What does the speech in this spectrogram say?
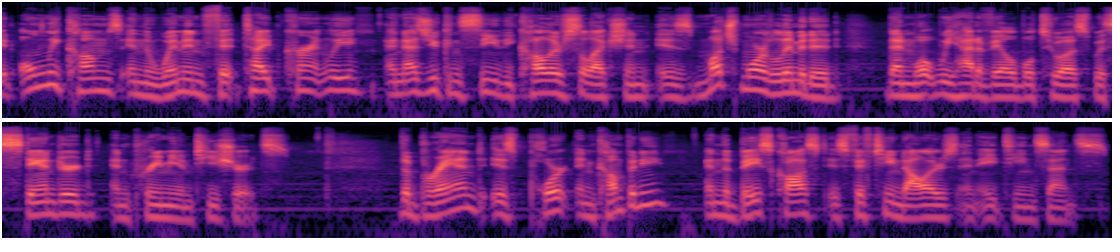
It only comes in the women fit type currently, and as you can see, the color selection is much more limited than what we had available to us with standard and premium t-shirts. The brand is Port and Company, and the base cost is $15.18.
